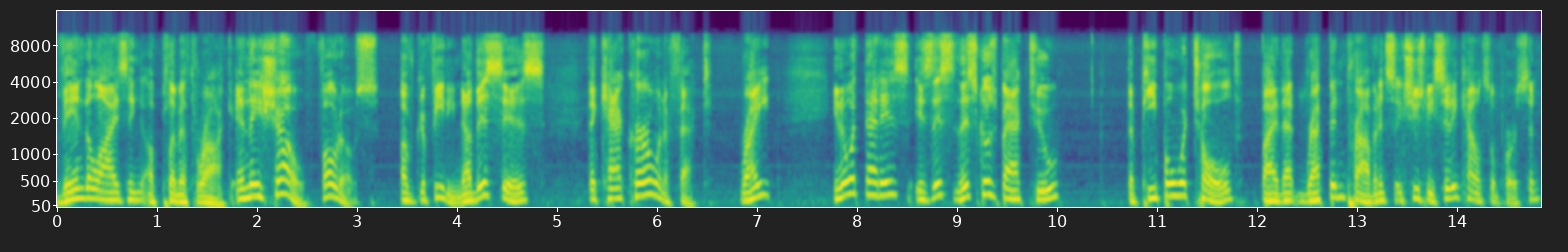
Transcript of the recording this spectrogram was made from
Vandalizing a Plymouth Rock. And they show photos of graffiti. Now, this is the Kat Kerwin effect, right? You know what that is? Is this this goes back to the people were told by that rep in Providence, excuse me, city council person,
